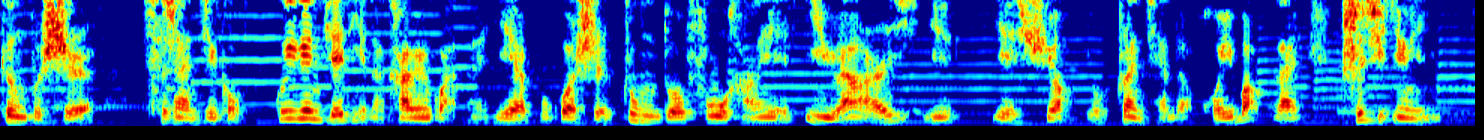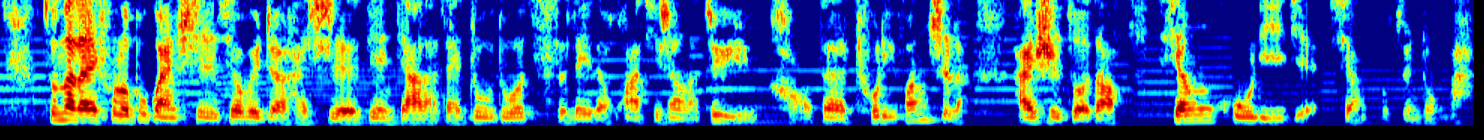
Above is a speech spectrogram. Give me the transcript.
更不是慈善机构。归根结底呢，咖啡馆呢也不过是众多服务行业一员而已，也需要有赚钱的回报来持续经营。总的来说了，不管是消费者还是店家了，在诸多此类的话题上了，最好的处理方式了，还是做到相互理解、相互尊重吧。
